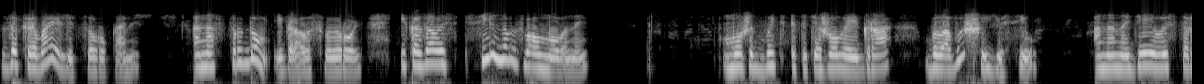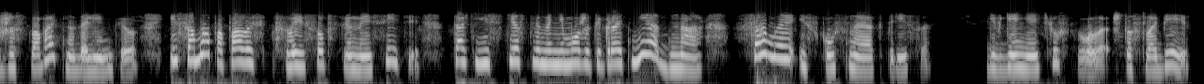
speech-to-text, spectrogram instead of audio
закрывая лицо руками. Она с трудом играла свою роль и казалась сильно взволнованной. Может быть, эта тяжелая игра была выше ее сил. Она надеялась торжествовать над Олимпио и сама попалась в свои собственные сети. Так естественно не может играть ни одна самая искусная актриса. Евгения чувствовала, что слабеет,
